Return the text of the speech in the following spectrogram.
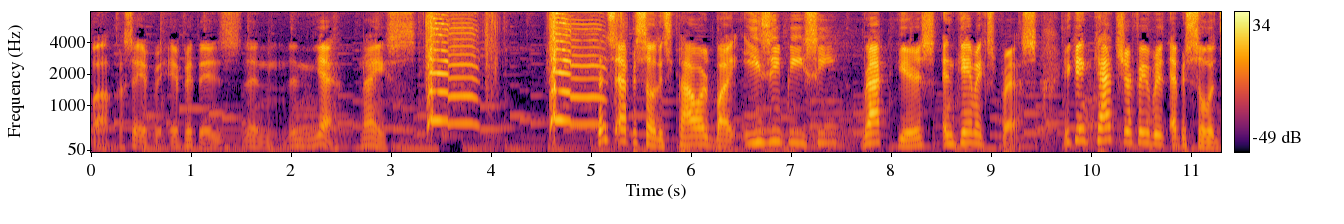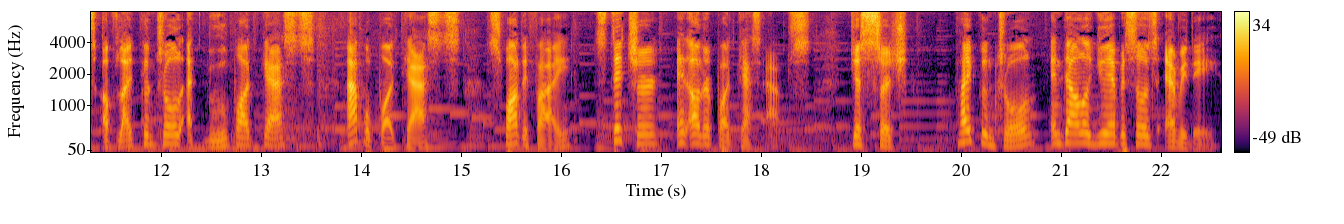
Ba, kasi if if it is then then yeah, nice. This episode is powered by Easy PC, Rack Gears, and Game Express. You can catch your favorite episodes of Light Control at Google Podcasts, Apple Podcasts, Spotify, Stitcher, and other podcast apps. Just search Type Control and download new episodes every day.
